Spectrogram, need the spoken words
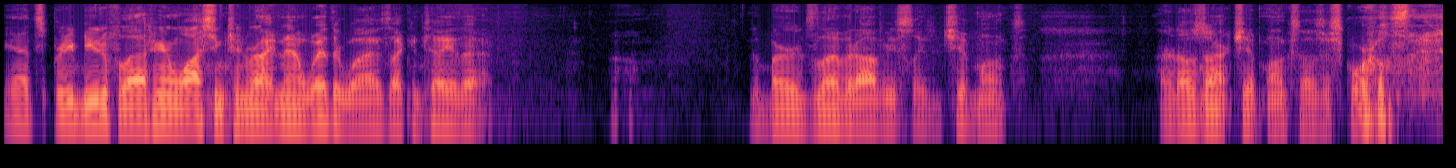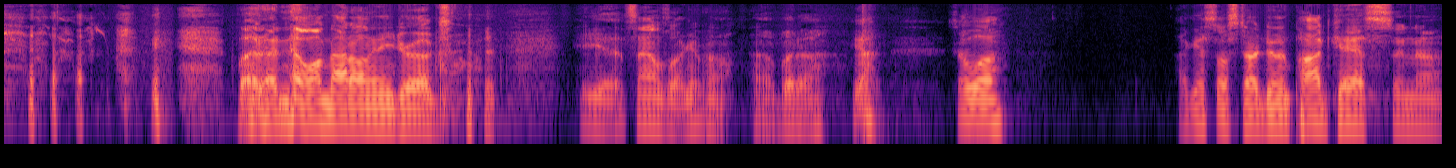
yeah, it's pretty beautiful out here in Washington right now, weather-wise. I can tell you that. The birds love it, obviously. The chipmunks, or those aren't chipmunks; those are squirrels. but uh, no, I'm not on any drugs. yeah, it sounds like it, huh? Uh, but uh, yeah. So uh, I guess I'll start doing podcasts and uh,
